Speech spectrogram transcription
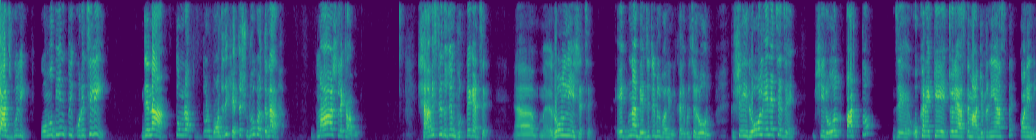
কাজগুলি কোনোদিন তুই করেছিলি? যে না, তোমরা, তোর বর যদি খেতে শুরু করতে, না, মা আসলে খাব। স্বামী স্ত্রী দুজন ঘুরতে গেছে রোল নিয়ে এসেছে। এগ না ভেজিটেবল বলেনি, খালি বলেছে রোল। তো সেই রোল এনেছে যে, সেই রোল পারতো যে ওখানে খেয়ে চলে আসতে মার্জটা নিয়ে আসতে, করেনি।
